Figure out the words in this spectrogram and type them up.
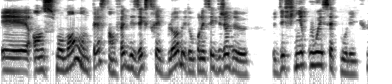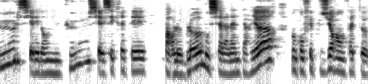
Et en ce moment, on teste en fait des extraits de blob. Et donc on essaye déjà de, de définir où est cette molécule, si elle est dans le mucus, si elle est sécrétée par le blob ou si elle est à l'intérieur. Donc on fait plusieurs en fait euh,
